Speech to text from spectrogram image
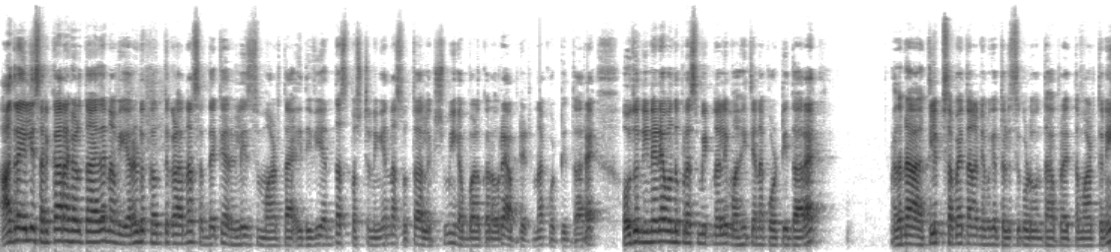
ಆದ್ರೆ ಇಲ್ಲಿ ಸರ್ಕಾರ ಹೇಳ್ತಾ ಇದೆ, ನಾವು ಎರಡು ಕಂತುಗಳನ್ನ ಸದ್ಯಕ್ಕೆ ರಿಲೀಸ್ ಮಾಡ್ತಾ ಇದೀವಿ ಅಂತ ಸ್ಪಷ್ಟನೆಯನ್ನ ಸ್ವತಃ ಲಕ್ಷ್ಮಿ ಹೆಬ್ಬಾಳ್ಕರ್ ಅವರೇ ಅಪ್ಡೇಟ್ ಅನ್ನ ಕೊಟ್ಟಿದ್ದಾರೆ. ಹೌದು, ನಿನ್ನೆನೆ ಒಂದು ಪ್ರೆಸ್ ಮೀಟ್ನಲ್ಲಿ ಮಾಹಿತಿಯನ್ನ ಕೊಟ್ಟಿದ್ದಾರೆ. ಅದನ್ನ ಕ್ಲಿಪ್ ಸಮೇತ ನಿಮಗೆ ತಿಳಿಸಿಕೊಡುವಂತಹ ಪ್ರಯತ್ನ ಮಾಡ್ತೀನಿ.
